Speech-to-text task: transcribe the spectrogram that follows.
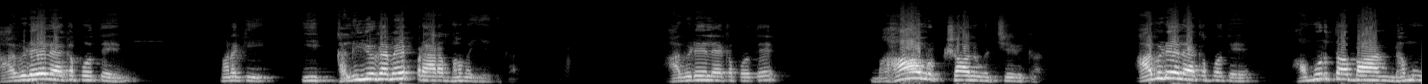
ఆవిడే లేకపోతే మనకి ఈ కలియుగమే ప్రారంభమయ్యేది కాదు. ఆవిడే లేకపోతే మహావృక్షాలు వచ్చేవి కాదు. ఆవిడే లేకపోతే అమృత బాండము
